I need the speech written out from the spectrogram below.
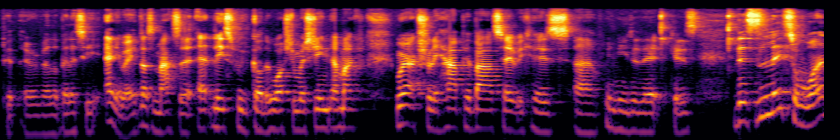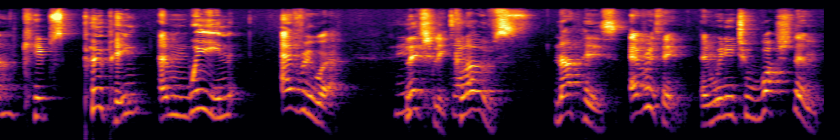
put their availability. Anyway, it doesn't matter. At least we've got the washing machine. And we're actually happy about it because uh, we needed it because this little one keeps pooping and weeing everywhere. He Literally, does. clothes, nappies, everything. And we need to wash them.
